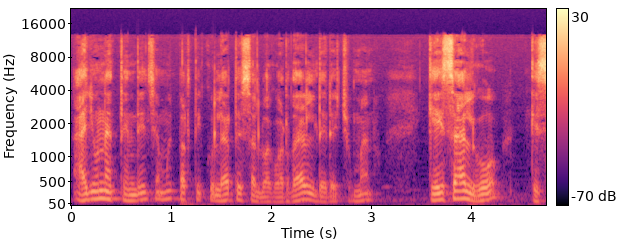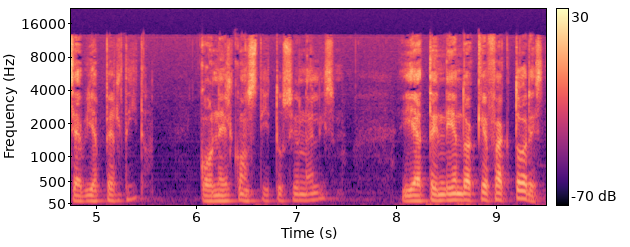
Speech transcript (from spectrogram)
hay una tendencia muy particular de salvaguardar el derecho humano, que es algo que se había perdido con el constitucionalismo. ¿Y atendiendo a qué factores?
